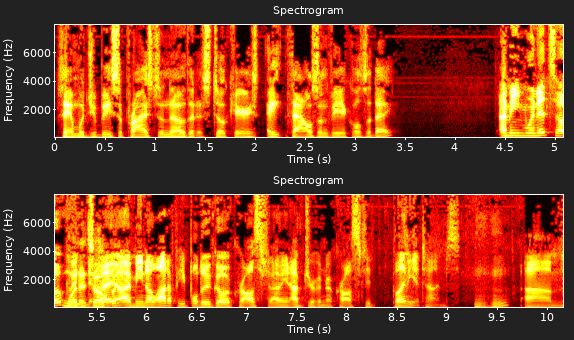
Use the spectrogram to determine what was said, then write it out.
Sam, would you be surprised to know that it still carries 8,000 vehicles a day? I mean, when it's open, When it's open? I, I mean, a lot of people do go across it. I mean, I've driven across it plenty of times. Mm-hmm. Um,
